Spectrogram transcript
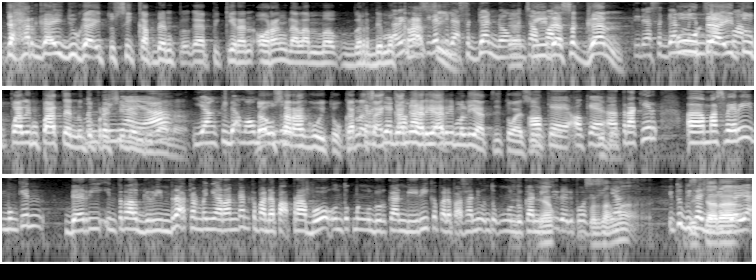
Ya, hargai juga itu sikap dan eh, pikiran orang dalam eh, Tapi berdemokrasi. Presiden tidak segan dong Ya, mencopot Tidak segan. Tidak segan Udah mencopot itu paling paten untuk menterinya presiden ya, di sana. yang tidak mau Tidak mundur. usah ragu itu. Karena saya, kami hari-hari melihat situasi Oke, itu. oke. Gitu. Eh, terakhir, eh, Mas Ferry mungkin dari internal Gerindra akan menyarankan kepada Pak Prabowo untuk mengundurkan diri, kepada Pak Sandi untuk mengundurkan Yang diri dari posisinya. pertama, itu bisa bicara- jadi daya,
